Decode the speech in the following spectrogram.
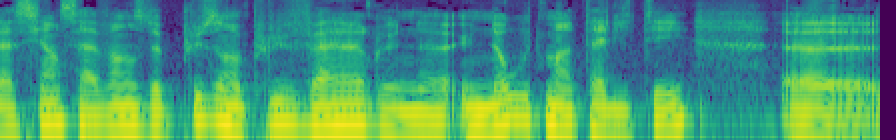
La science avance de plus en plus vers une, autre mentalité. Euh,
